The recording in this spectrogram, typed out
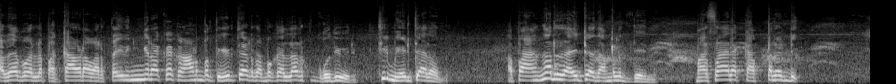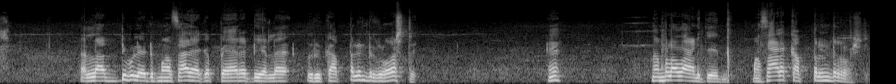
അതേപോലെ പക്കാവട വറുത്തത് ഇതിങ്ങനെയൊക്കെ കാണുമ്പോൾ തീർച്ചയായിട്ടും നമുക്ക് എല്ലാവർക്കും കൊതി വരും. ഇച്ചിരി മേടിച്ചാലോ ഒന്ന് അപ്പോൾ അങ്ങനെ ഒരു ഐറ്റമാണ് നമ്മൾ ചെയ്യുന്നത് മസാല കപ്പലണ്ടി. നല്ല അടിപൊളിയായിട്ട് മസാലയൊക്കെ പേരട്ടി നല്ല ഒരു കപ്പലണ്ടി റോസ്റ്റ് ഏ? നമ്മളതാണ് ചെയ്യുന്നത്. മസാല കപ്പലണ്ടി റോസ്റ്റ്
